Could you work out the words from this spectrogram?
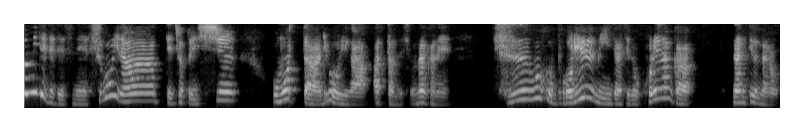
を見ててですね、すごいなーってちょっと一瞬思った料理があったんですよ。なんかね、すごくボリューミーだけど、これなんか、なんて言うんだろ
